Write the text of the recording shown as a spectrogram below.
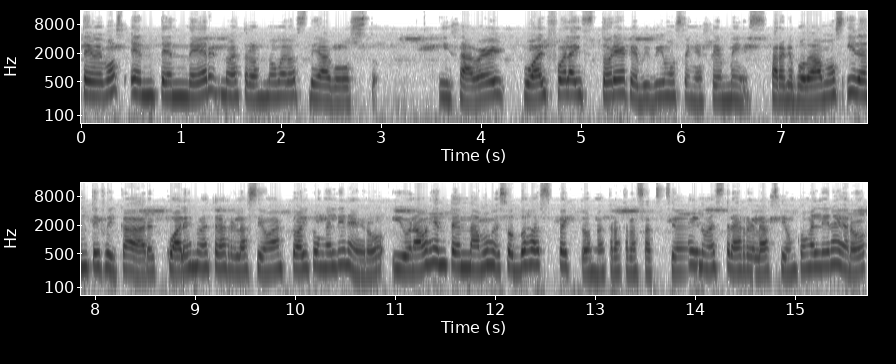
debemos entender nuestros números de agosto y saber cuál fue la historia que vivimos en ese mes para que podamos identificar cuál es nuestra relación actual con el dinero y una vez entendamos esos dos aspectos, nuestras transacciones y nuestra relación con el dinero,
